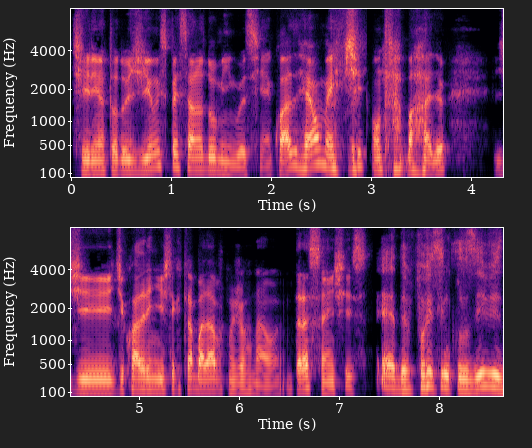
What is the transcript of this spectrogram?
Tirinha todo dia, um especial no domingo, assim. É quase realmente um trabalho de, de quadrinista que trabalhava com jornal. Interessante isso. É, depois, inclusive,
